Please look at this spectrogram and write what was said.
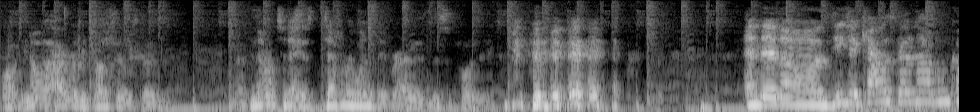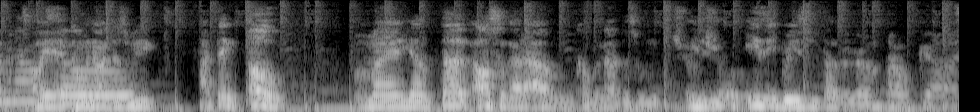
Well, you know what? I really thought it was Thursday. No, today is definitely Wednesday, bro. That is disappointing. and then uh, DJ Khaled's got an album coming out. Oh yeah, so- coming out this week. I think. Oh, my Young Thug also got an album coming out this week. True, easy, true. easy breezy Thugger girl. Oh god.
